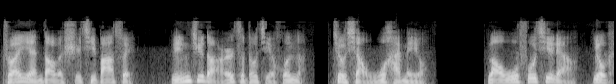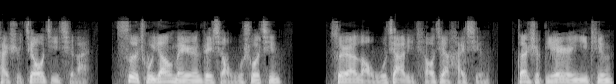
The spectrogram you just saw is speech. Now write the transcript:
转眼到了十七八岁，邻居的儿子都结婚了，就小吴还没有。老吴夫妻俩又开始焦急起来，四处央媒人给小吴说亲。虽然老吴家里条件还行，但是别人一听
